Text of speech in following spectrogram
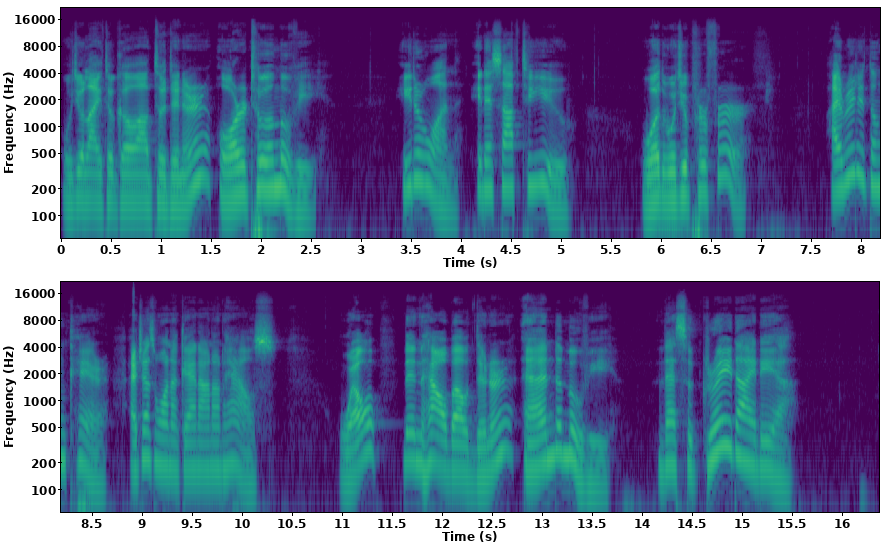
Would you like to go out to dinner or to a movie? Either one. It is up to you. What would you prefer? I really don't care. I just want to get out of the house. Well, then how about dinner and a movie? That's a great idea.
